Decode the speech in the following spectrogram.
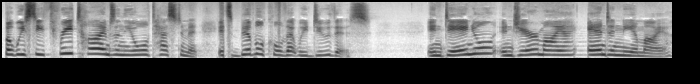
But we see three times in the Old Testament, it's biblical that we do this in Daniel, in Jeremiah, and in Nehemiah.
